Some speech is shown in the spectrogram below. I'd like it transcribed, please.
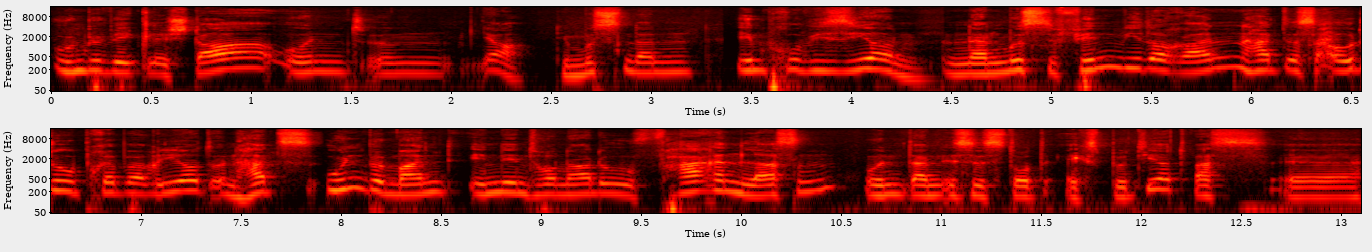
unbeweglich da und ähm, ja, die mussten dann improvisieren. Und dann musste Finn wieder ran, hat das Auto präpariert und hat es unbemannt in den Tornado fahren lassen und dann ist es dort explodiert, was äh,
